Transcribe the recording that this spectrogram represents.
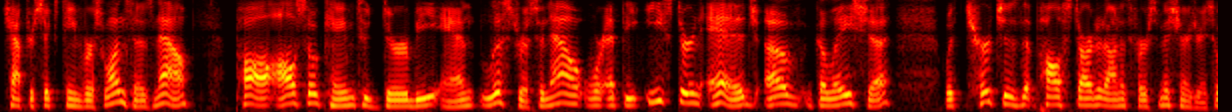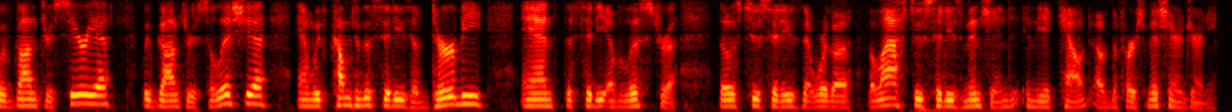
chapter 16, verse 1 says, Now, Paul also came to Derbe and Lystra. So now we're at the eastern edge of Galatia with churches that Paul started on his first missionary journey. So we've gone through Syria, we've gone through Cilicia, and we've come to the cities of Derbe and the city of Lystra. Those two cities that were the, the last two cities mentioned in the account of the first missionary journey.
